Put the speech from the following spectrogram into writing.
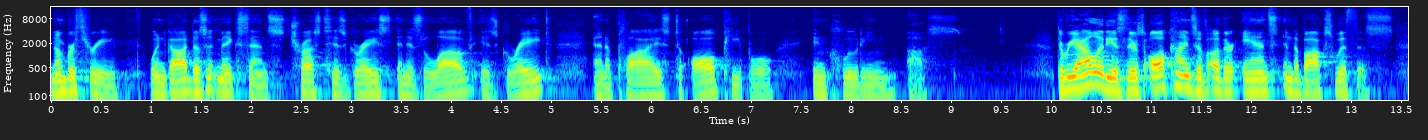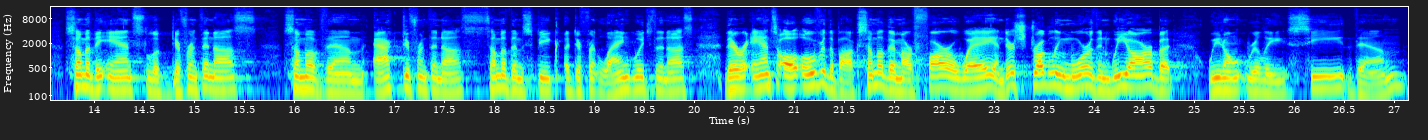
Number three, when God doesn't make sense, trust His grace and His love is great and applies to all people, including us. The reality is, there's all kinds of other ants in the box with us. Some of the ants look different than us. Some of them act different than us. Some of them speak a different language than us. There are ants all over the box. Some of them are far away and they're struggling more than we are, but we don't really see them.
